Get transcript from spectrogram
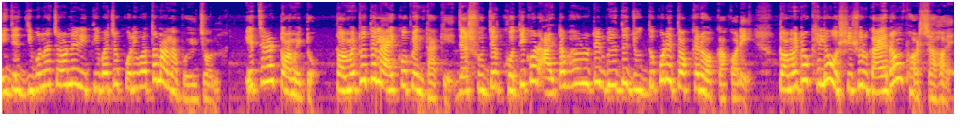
নিজের জীবনাচরণের ইতিবাচক পরিবর্তন আনা প্রয়োজন। এছাড়া টমেটো। টমেটোতে লাইকোপেন থাকে, যা সূর্যের ক্ষতিকর আল্ট্রাভায়োলেটের বিরুদ্ধে যুদ্ধ করে ত্বককে রক্ষা করে। টমেটো খেলেও শিশুর গায়ের রং ফর্সা হয়।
